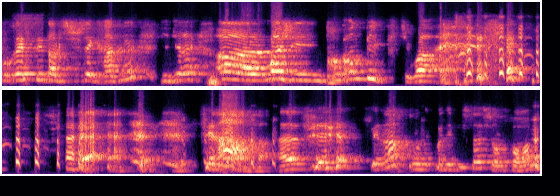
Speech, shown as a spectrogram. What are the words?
pour rester dans le sujet graveux, il dirait Ah, euh, moi j'ai une trop grande bite, tu vois. c'est rare, hein, c'est rare qu'on qu'on ait vu ça sur le forum.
